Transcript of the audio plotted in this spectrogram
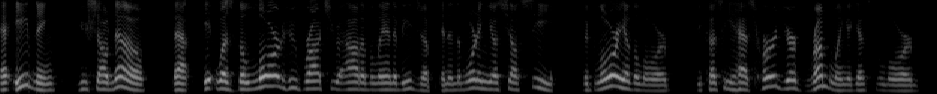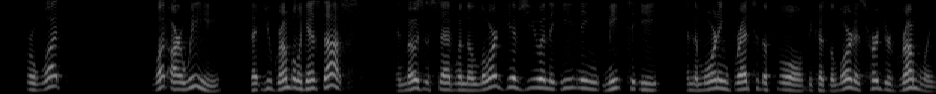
At evening you shall know that it was the Lord who brought you out of the land of Egypt, and in the morning you shall see the glory of the Lord, because he has heard your grumbling against the Lord. For what what are we that you grumble against us? And Moses said, When the Lord gives you in the evening meat to eat, and the morning bread to the full, because the Lord has heard your grumbling,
